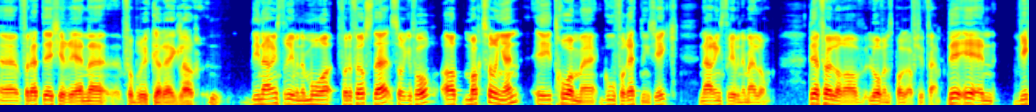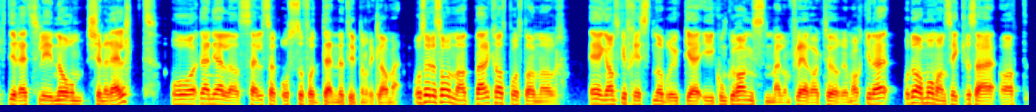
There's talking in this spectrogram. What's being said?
eh, for dette er ikke rene forbrukerregler. De næringsdrivende må for det første sørge for at markedsføringen er i tråd med god forretningsskikk næringsdrivende imellom. Det følger av lovens paragraf 25. Det er en viktig rettslig norm generelt, og den gjelder selvsagt også for denne typen reklame. Og så er det sånn at bærekraftpåstander er ganske fristende å bruke i konkurransen mellom flere aktører i markedet. Og da må man sikre seg at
